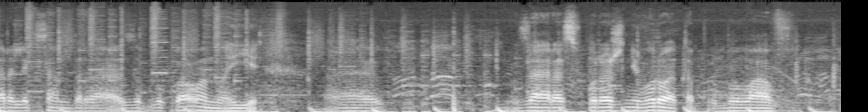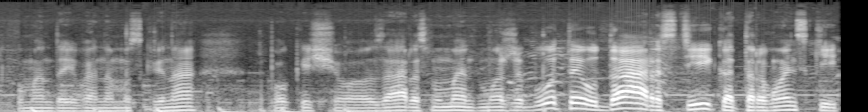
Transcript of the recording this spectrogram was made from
Удар Олександра заблоковано і е, зараз в порожні ворота пробивав команда Євгена Москвіна. Поки що зараз момент може бути. Удар, стійка, Таргонський.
